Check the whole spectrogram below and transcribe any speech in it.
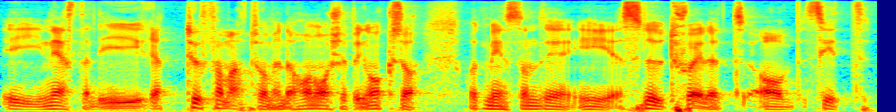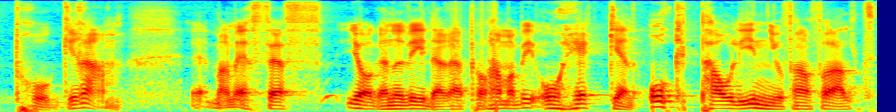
i nästa. Det är rätt tuffa matcher, men det har Norrköping också, åtminstone i slutskedet av sitt program. Eh, Malmö FF jagar nu vidare på Hammarby och Häcken och Paulinho framförallt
